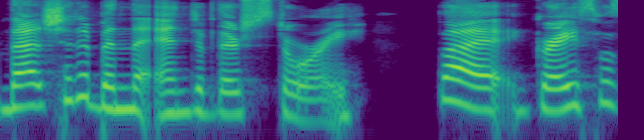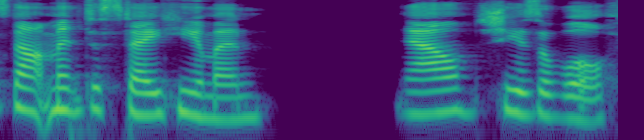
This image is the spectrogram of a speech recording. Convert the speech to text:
that should have been the end of their story, but Grace was not meant to stay human. Now she is a wolf,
